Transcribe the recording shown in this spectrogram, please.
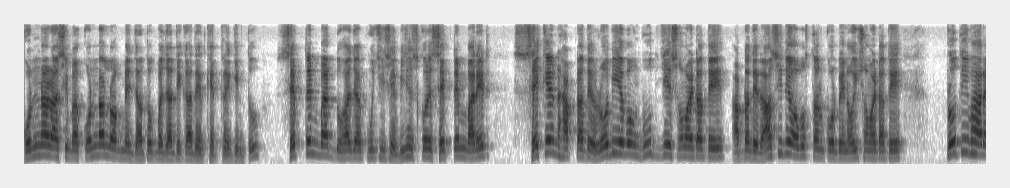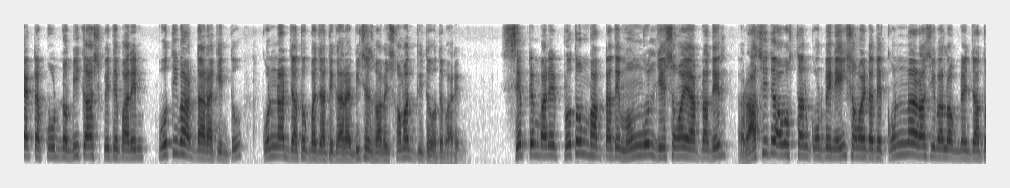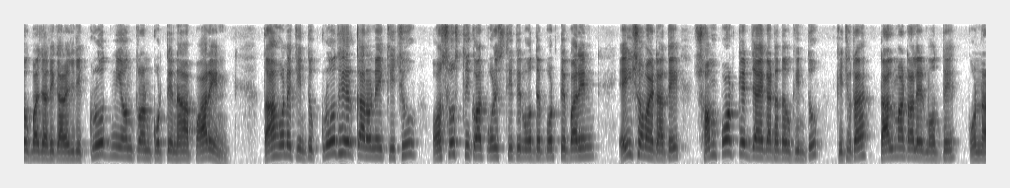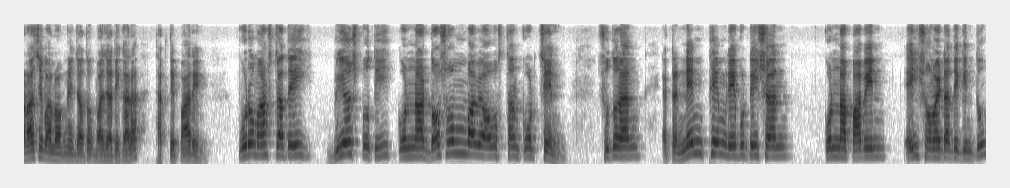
কন্যা রাশি বা কন্যা লগ্নে জাতক বা জাতিকাদের ক্ষেত্রে কিন্তু সেপ্টেম্বর দু হাজার পঁচিশে, বিশেষ করে সেপ্টেম্বরের সেকেন্ড হাফটাতে রবি এবং বুধ যে সময়টাতে আপনাদের রাশিতে অবস্থান করবেন, ওই সময়টাতে প্রতিভার একটা পূর্ণ বিকাশ পেতে পারেন। প্রতিভার দ্বারা কিন্তু কন্যার জাতক বা জাতিকারা বিশেষভাবে সমাদৃত হতে পারেন। সেপ্টেম্বরের প্রথম ভাগটাতে মঙ্গল যে সময়ে আপনাদের রাশিতে অবস্থান করবেন, এই সময়টাতে কন্যা রাশি বা লগ্নের জাতক বা জাতিকারা যদি ক্রোধ নিয়ন্ত্রণ করতে না পারেন, তাহলে কিন্তু ক্রোধের কারণে কিছু অস্বস্তিকর পরিস্থিতির মধ্যে পড়তে পারেন। এই সময়টাতে সম্পর্কের জায়গাটাতেও কিন্তু কিছুটা টালমাটালের মধ্যে কন্যা রাশি বা লগ্নের জাতক বা জাতিকারা থাকতে পারেন। পুরো মাসটাতেই বৃহস্পতি কন্যার দশমভাবে অবস্থান করছেন। সুতরাং একটা নেম ফেম রেপুটেশন কন্যা পাবেন। এই সময়টাতে কিন্তু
